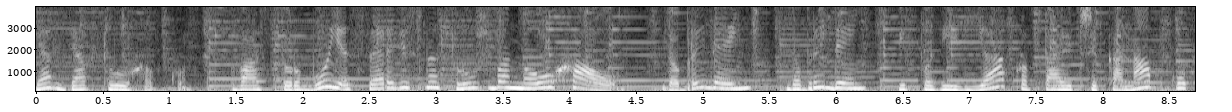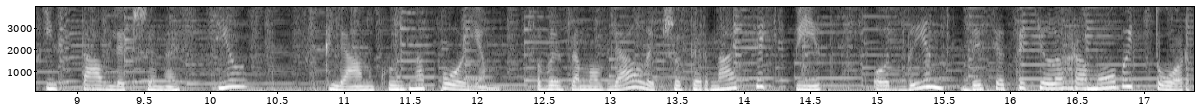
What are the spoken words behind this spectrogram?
Я взяв слухавку. Вас турбує сервісна служба ноу-хау. Добрий день, добрий день, відповів я, ковтаючи канапку і ставлячи на стіл склянку з напоєм. Ви замовляли 14 піц, один 10-кілограмовий торт,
